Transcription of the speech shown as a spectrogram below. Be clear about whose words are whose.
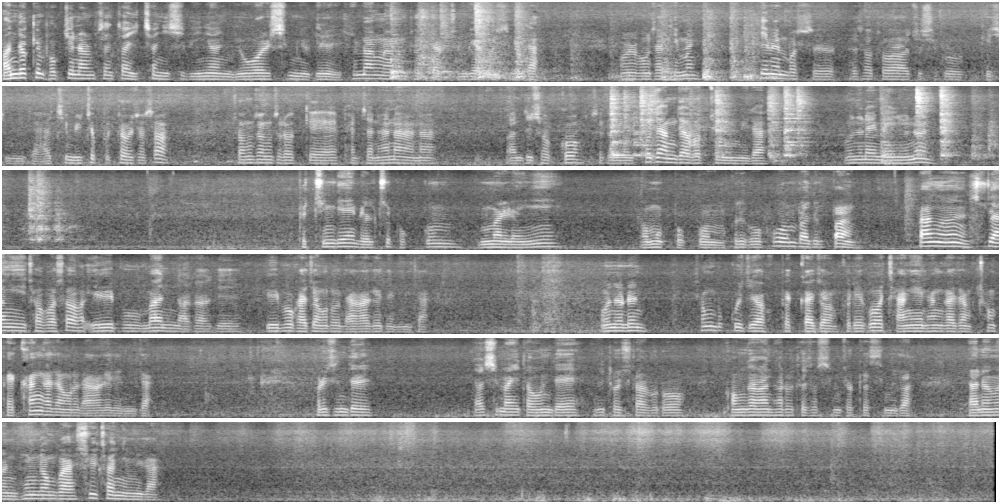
Speaker 1: 완덕균 복지나눔센터 2022년 6월 16일 희망나눔 도시락 준비하고 있습니다. 오늘 봉사팀은 팀멤버스에서 도와주시고 계십니다. 아침 일찍부터 오셔서 정성스럽게 반찬 하나하나 만드셨고 지금 포장 작업 중입니다. 오늘의 메뉴는 부침개, 멸치볶음, 무말랭이, 어묵볶음 그리고 후원받은 빵 빵은 수량이 적어서 일부만 나가게 일부 가정으로 나가게 됩니다. 오늘은 성북구 지역 100가정 그리고 장애인 한 가정 총 101가정으로 나가게 됩니다. 어르신들 날씨 많이 더운데 이 도시락으로 건강한 하루 되셨으면 좋겠습니다. 나눔은 행동과 실천입니다.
